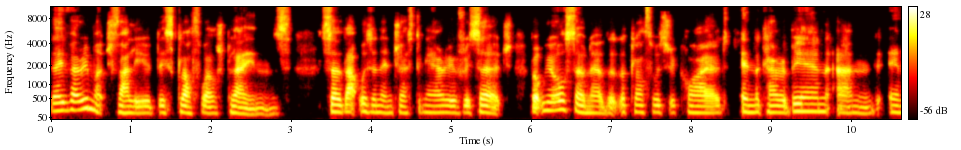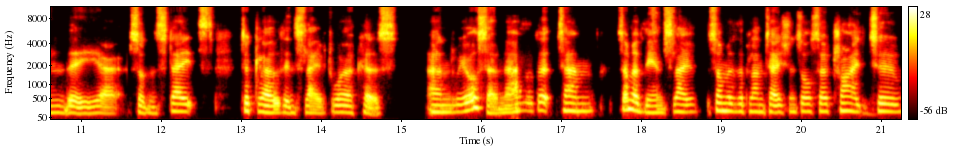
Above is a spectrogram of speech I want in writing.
They very much valued this cloth Welsh Plains. So that was an interesting area of research. But we also know that the cloth was required in the Caribbean and in the uh, southern states to clothe enslaved workers. And we also know that um, some of the enslaved, some of the plantations also tried to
